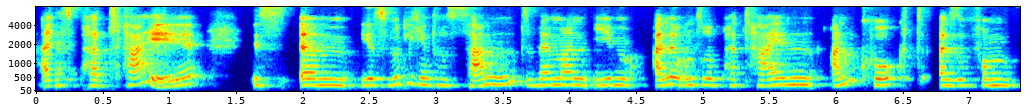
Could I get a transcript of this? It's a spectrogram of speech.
als Partei ist ähm, jetzt wirklich interessant, wenn man eben alle unsere Parteien anguckt, also vom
